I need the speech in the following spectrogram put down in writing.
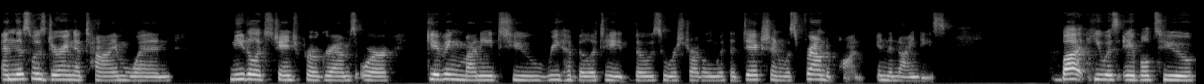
And this was during a time when needle exchange programs or giving money to rehabilitate those who were struggling with addiction was frowned upon in the 90s. But he was able to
